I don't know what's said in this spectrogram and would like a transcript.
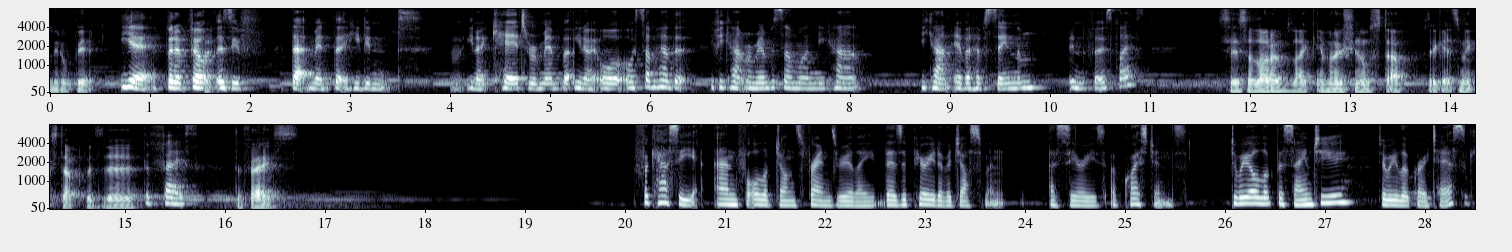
little bit. Yeah, but it felt But- as if that meant that he didn't, you know, care to remember, you know, or, or somehow that if you can't remember someone, you can't you can't ever have seen them in the first place. So there's a lot of like emotional stuff that gets mixed up with the The face. the face. For Cassie and for all of John's friends, really, there's a period of adjustment, a series of questions. Do we all look the same to you? Do we look grotesque?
